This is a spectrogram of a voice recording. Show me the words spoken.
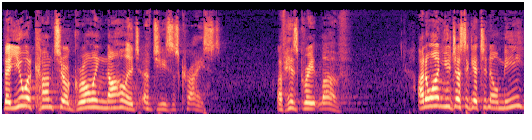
That you would come to a growing knowledge of Jesus Christ, of His great love. I don't want you just to get to know me.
